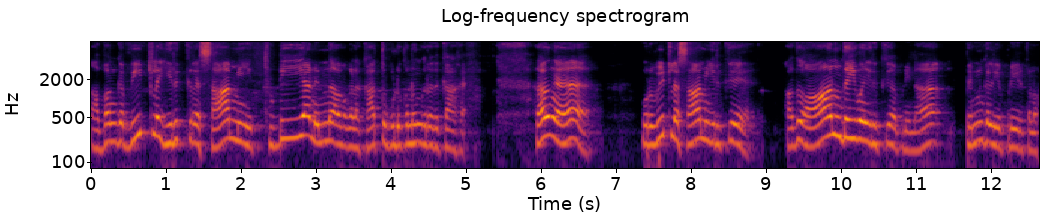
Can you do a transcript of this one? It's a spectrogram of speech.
அவங்க வீட்டில் இருக்கிற சாமி துடியாக நின்று அவங்கள காத்து கொடுக்கணுங்கிறதுக்காக. அதாவதுங்க ஒரு வீட்டில் சாமி இருக்குது அது ஆண் தெய்வம் இருக்குது அப்படின்னா பெண்கள் எப்படி இருக்கணும்?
